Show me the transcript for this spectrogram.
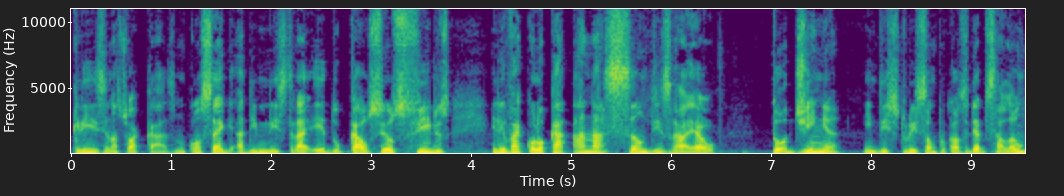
crise na sua casa, não consegue administrar, educar os seus filhos, ele vai colocar a nação de Israel todinha em destruição por causa de Absalão?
